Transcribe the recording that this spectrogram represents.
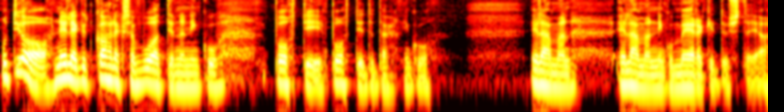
Mutta joo, 48-vuotiaana niin kuin pohtii, pohtii tätä niin kuin elämän, elämän niin kuin merkitystä ja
